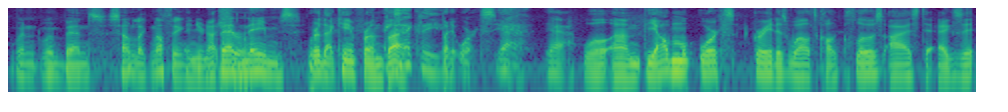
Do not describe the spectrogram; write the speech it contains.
when when bands sound like nothing And you're not band sure names. Where that came from, but Exactly. but it works. Yeah, yeah. Well, um, the album works great as well. It's called "Close Eyes to Exit,"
